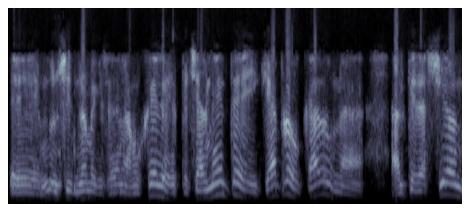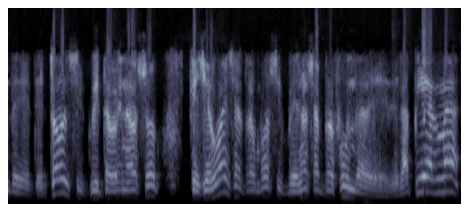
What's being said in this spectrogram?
eh, un síndrome que se da en las mujeres especialmente y que ha provocado una alteración de, todo el circuito venoso que llevó a esa trombosis venosa profunda de la pierna,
